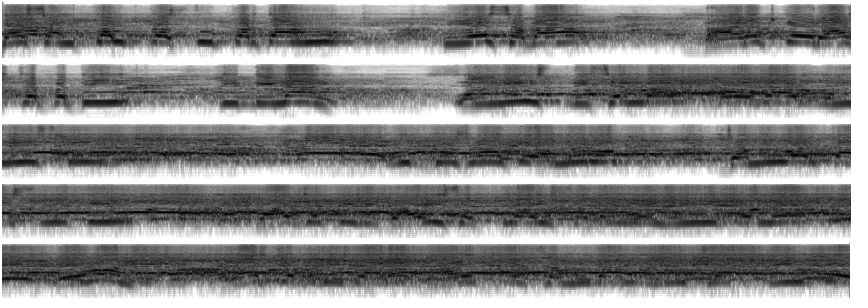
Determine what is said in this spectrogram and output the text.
मैं संकल्प प्रस्तुत करता हूँ कि यह सभा भारत के राष्ट्रपति की दिनांक 19 दिसंबर 2019 की उद्घोषणा के अनुरूप जम्मू और कश्मीर की राज्य की विधायी शक्तियाँ इस सदन में निहित होने एवं राष्ट्रपति द्वारा भारत के संविधान अनुच्छेद तीन के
